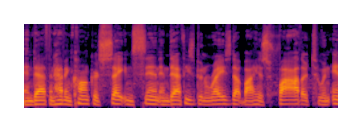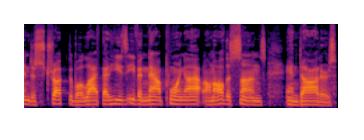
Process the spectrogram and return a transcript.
and death. And having conquered Satan, sin, and death, he's been raised up by his Father to an indestructible life that he's even now pouring out on all the sons and daughters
